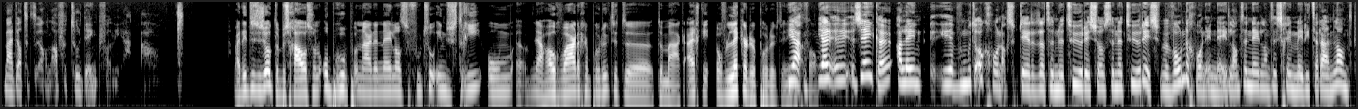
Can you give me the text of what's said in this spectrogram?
Maar dat ik dan af en toe denk van ja. Oh. Maar dit is dus ook te beschouwen als een oproep naar de Nederlandse voedselindustrie om ja, hoogwaardiger producten te, te maken. Eigenlijk, of lekkerder producten in ja, ieder geval. Ja, uh, zeker. Alleen ja, we moeten ook gewoon accepteren dat de natuur is zoals de natuur is. We wonen gewoon in Nederland en Nederland is geen mediterraan land.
